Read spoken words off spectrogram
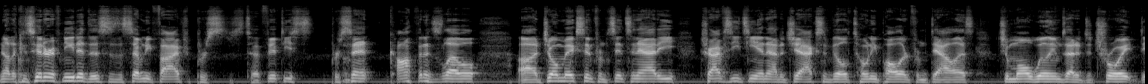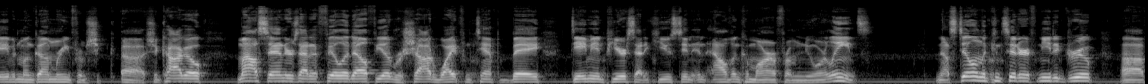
Now, the consider if needed, this is the 75 to 50% confidence level. Uh, Joe Mixon from Cincinnati, Travis Etienne out of Jacksonville, Tony Pollard from Dallas, Jamaal Williams out of Detroit, David Montgomery from uh, Chicago, Miles Sanders out of Philadelphia, Rachaad White from Tampa Bay, Dameon Pierce out of Houston, and Alvin Kamara from New Orleans. Now, still in the consider if needed group, uh,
